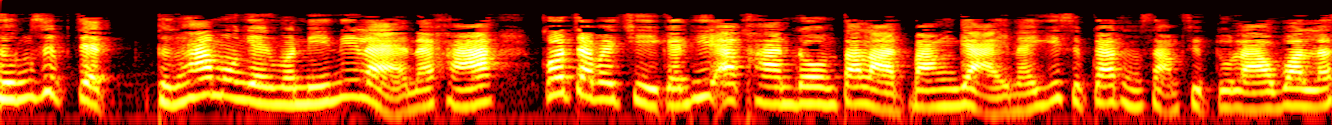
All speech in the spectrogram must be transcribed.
ถึง 17ถึง5โมงเย็นวันนี้นี่แหละนะคะ ก็จะไปฉีดกันที่อาคารโดมตลาดบางใหญ่นะ 29-30 ตุลาวันละ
